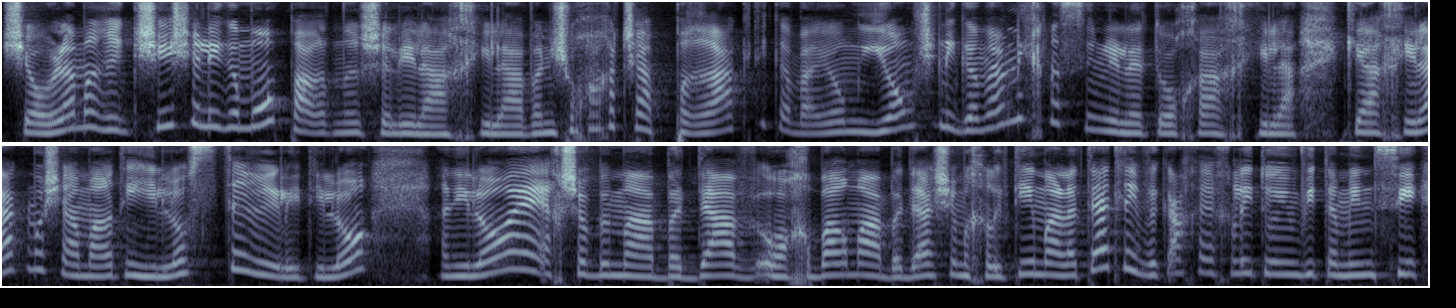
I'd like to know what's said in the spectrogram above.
שהעולם הרגשי שלי גם הוא הפרטנר שלי לאכילה, ואני שוכחת שהפרקטיקה והיום יום שלי גם הם נכנסים לי לתוך האכילה. כי האכילה, כמו שאמרתי, היא לא סטרילית, היא לא, אני לא אה, עכשיו במעבדה או עכבר מעבדה שמחליטים מה לתת לי, וככה יחליטו אם ויטמין C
